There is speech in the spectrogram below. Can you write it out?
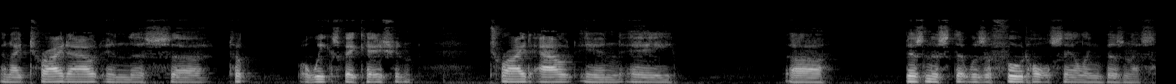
and I tried out in this, uh, took a week's vacation, tried out in a uh, business that was a food wholesaling business.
